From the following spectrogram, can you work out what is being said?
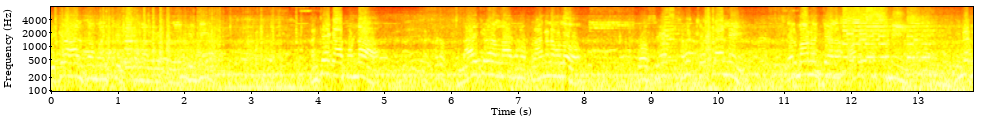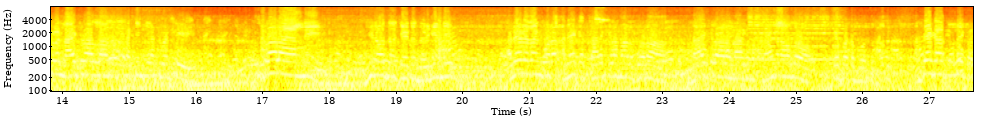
విగ్రహానికి సంబంధించి తీర్మానం వేయడం జరిగింది. అంతేకాకుండా నాయకురాల నాగమ్మ ప్రాంగణంలో ఓ శివక్షేత్రాన్ని నిర్మాణం చేయాలని ఆలోచించుకొని ఉన్నటువంటి నాయకురాలను కట్టించినటువంటి శివాలయాన్ని జీర్ణోద్ధరణ చేయడం జరిగింది. అదేవిధంగా కూడా అనేక కార్యక్రమాలు కూడా నాయకుల ప్రాంగణంలో చేపట్టబోతున్నారు అంతేకాకుండా ఇక్కడ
